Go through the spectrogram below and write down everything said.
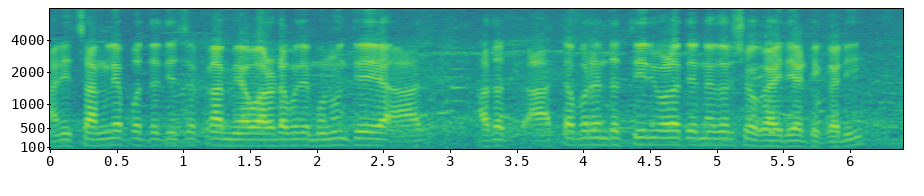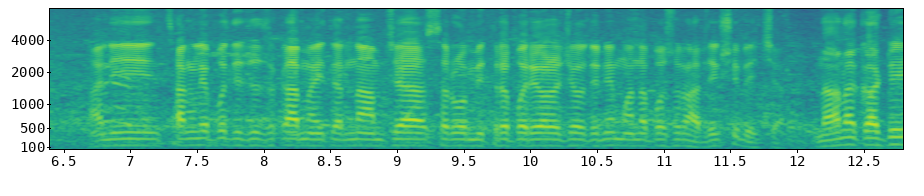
आणि चांगल्या पद्धतीचं काम या वार्डामध्ये म्हणून ते आ- आता आतापर्यंत तीन वेळा ते नगरसेवक आहेत या ठिकाणी. आणि चांगल्या पद्धतीचं काम आहे त्यांना आमच्या सर्व मित्रपरिवाराच्या वतीने मनापासून हार्दिक शुभेच्छा. नाना काटे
